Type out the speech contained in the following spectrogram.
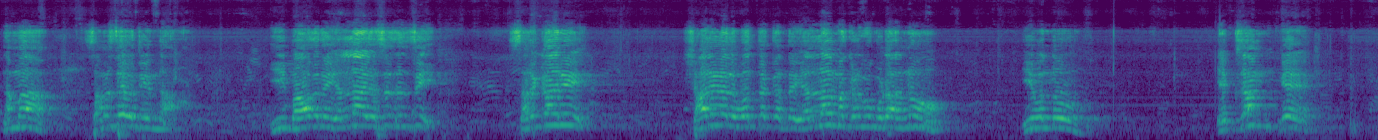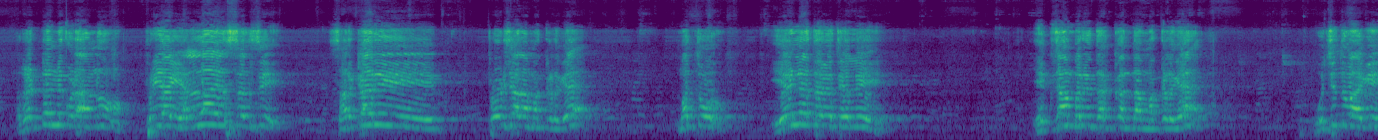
ನಮ್ಮ ಸಂಸ್ಥೆ ವತಿಯಿಂದ ಈ ಭಾಗದ ಎಲ್ಲ ಎಸ್ ಎಸ್ ಎಲ್ ಸಿ ಸರ್ಕಾರಿ ಶಾಲೆಗಳಲ್ಲಿ ಓದ್ತಕ್ಕಂಥ ಎಲ್ಲ ಮಕ್ಕಳಿಗೂ ಕೂಡ ಈ ಒಂದು ಎಕ್ಸಾಮ್ಗೆ ಅನ್ನು ಕೂಡ ಫ್ರೀಯಾಗಿ ಎಲ್ಲ ಎಸ್ ಎಲ್ ಸಿ ಸರ್ಕಾರಿ ಪ್ರೌಢಶಾಲಾ ಮಕ್ಕಳಿಗೆ ಮತ್ತು ಏಳನೇ ತರಗತಿಯಲ್ಲಿ ಎಕ್ಸಾಮ್ ಬರೀತಕ್ಕಂಥ ಮಕ್ಕಳಿಗೆ ಉಚಿತವಾಗಿ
